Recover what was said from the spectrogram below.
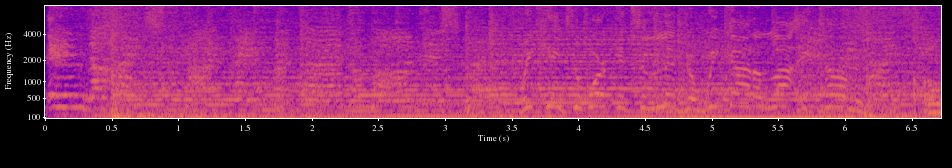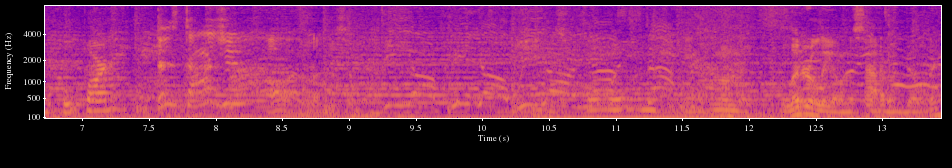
We came to work and to live, and we got a lot in common. Oh, pool party? There's Dasha. Oh, I love this. DRPR, we are non-stop. He's on the- literally on the side of a building.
